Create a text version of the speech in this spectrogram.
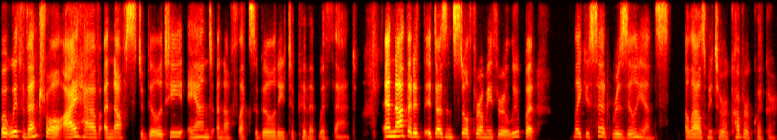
But with ventral, I have enough stability and enough flexibility to pivot with that. And not that it, it doesn't still throw me through a loop, but like you said, resilience allows me to recover quicker.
